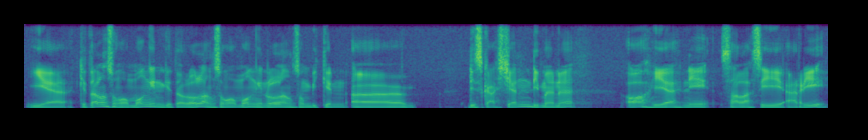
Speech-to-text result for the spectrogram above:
ya kita langsung ngomongin gitu. Lo langsung ngomongin, lo langsung bikin eh, discussion di mana oh iya nih salah si Ari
